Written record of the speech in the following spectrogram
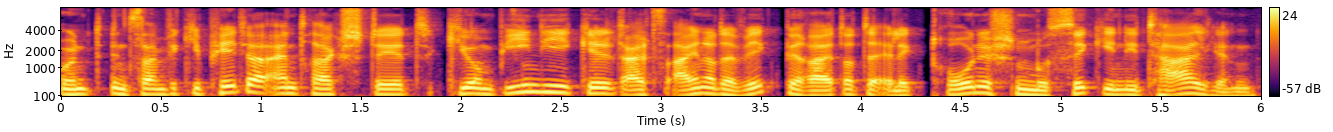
Und in seinem Wikipedia-Eintrag steht, Giombini gilt als einer der Wegbereiter der elektronischen Musik in Italien.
